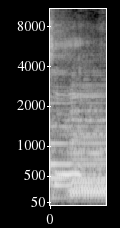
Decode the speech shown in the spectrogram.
said.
